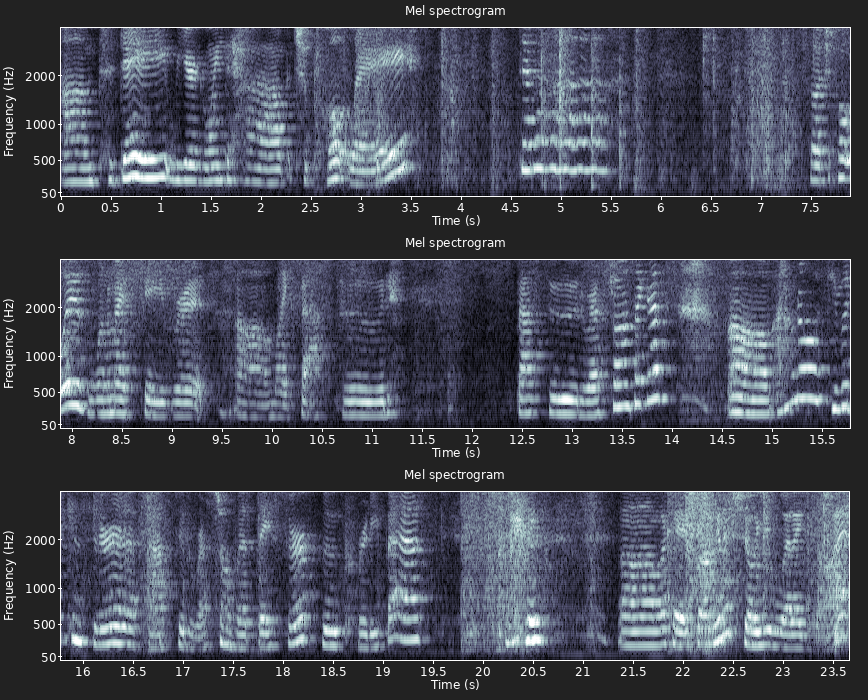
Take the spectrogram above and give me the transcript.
Um, today we are going to have Chipotle. So Chipotle is one of my favorite um, like fast food fast food restaurants, I guess. Um, I don't know if you would consider it a fast food restaurant, but they serve food pretty fast. um, okay, so I'm gonna show you what I got.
